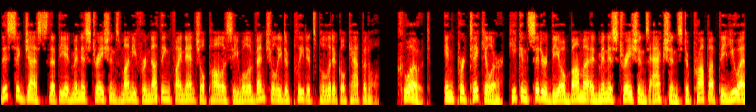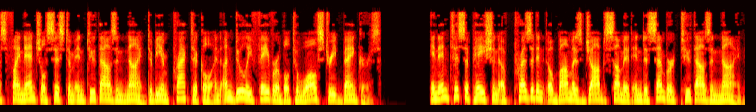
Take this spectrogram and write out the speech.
This suggests that the administration's money-for-nothing financial policy will eventually deplete its political capital. Quote, in particular, he considered the Obama administration's actions to prop up the U.S. financial system in 2009 to be impractical and unduly favorable to Wall Street bankers. In anticipation of President Obama's Job Summit in December 2009,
